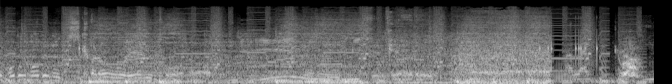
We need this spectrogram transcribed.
これほどまでの力を得るとはないいものを見せてやろう I like it, Cookie.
